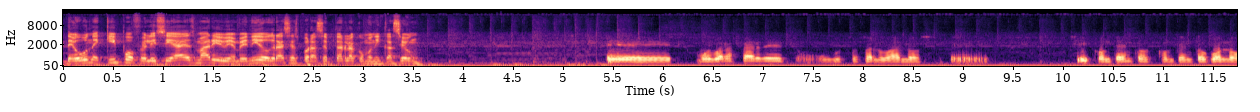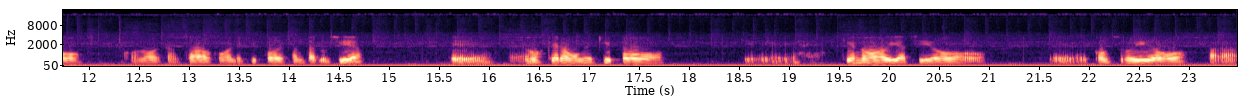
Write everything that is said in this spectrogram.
de un equipo, felicidades Mario y bienvenido. Gracias por aceptar la comunicación. Eh, muy buenas tardes, un gusto saludarlos. Eh, sí, contento, contento con lo, con lo alcanzado con el equipo de Santa Lucía. Eh, sabemos que era un equipo que no había sido eh, construido para,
